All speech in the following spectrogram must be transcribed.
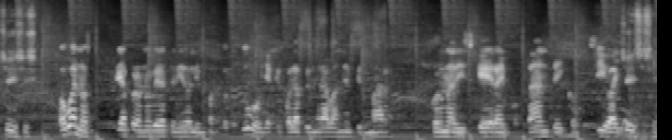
Sí, sí, sí. O bueno, pero no hubiera tenido el impacto que tuvo, ya que fue la primera banda en firmar con una disquera importante y cosas así, vaya. Sí, sí, sí.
